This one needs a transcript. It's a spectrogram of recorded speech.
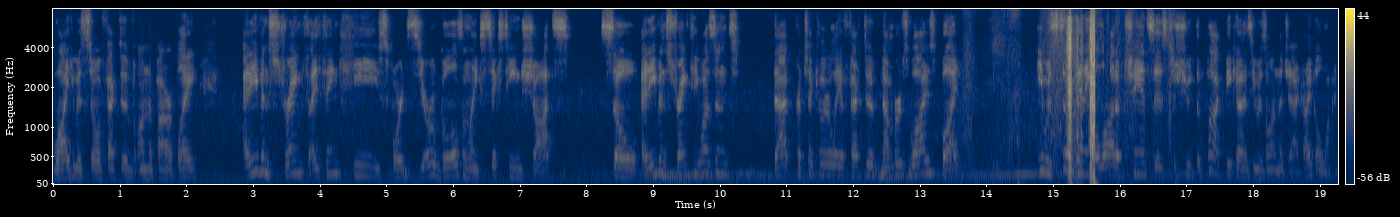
why he was so effective on the power play. At even strength, I think he scored zero goals and like 16 shots. So at even strength, he wasn't that particularly effective numbers wise, but he was still getting a lot of chances to shoot the puck because he was on the Jack Eichel line.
